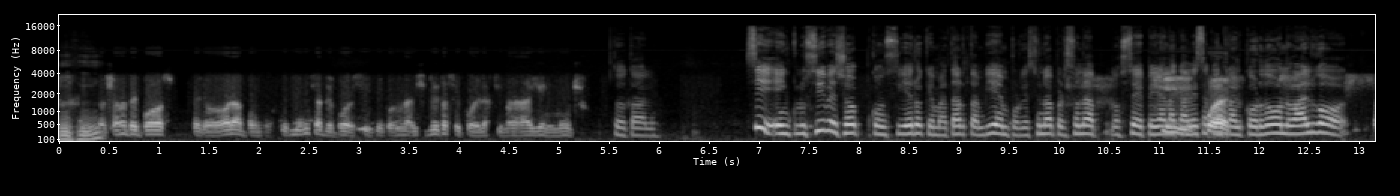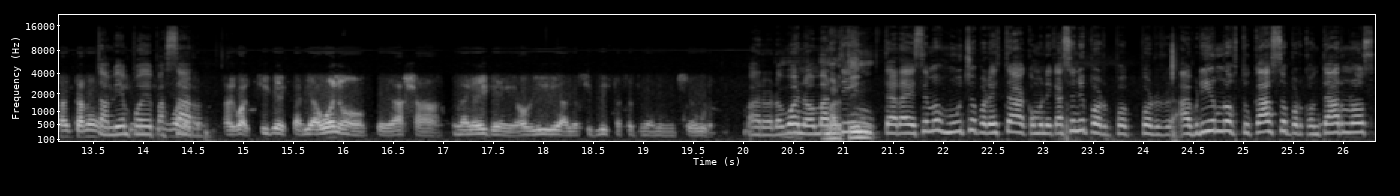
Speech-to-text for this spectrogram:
Ujú. No, yo no te puedo, pero ahora por mi experiencia te puedo decir que con una bicicleta se puede lastimar a alguien y mucho. Total. Sí, e inclusive yo considero que matar también, porque si una persona, no sé, pega la cabeza puede. contra el cordón o algo. También sí, puede pasar. bueno, tal cual, sí que estaría bueno que haya una ley que obligue a los ciclistas a tener un seguro. Bárbaro. Bueno, Martín, Martín. te agradecemos mucho por esta comunicación y por, por, por abrirnos tu caso, por contarnos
